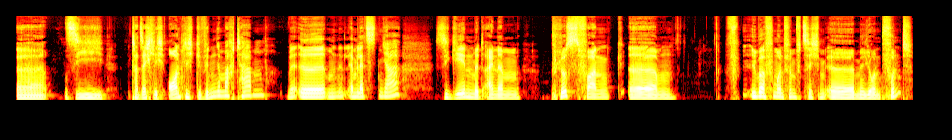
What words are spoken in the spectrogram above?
äh, sie tatsächlich ordentlich Gewinn gemacht haben äh, im letzten Jahr. Sie gehen mit einem Plus von ähm, über 55 äh, Millionen Pfund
